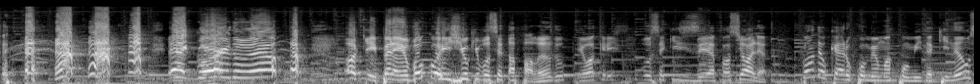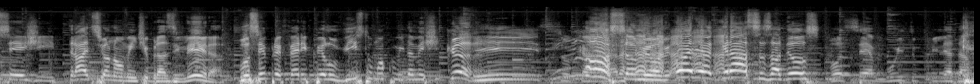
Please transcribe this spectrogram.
É gordo mesmo! ok, pera aí, eu vou corrigir o que você tá falando. Eu acredito que você quis dizer, é falar assim, olha, quando eu quero comer uma comida que não seja tradicionalmente brasileira, você prefere, pelo visto, uma comida mexicana. isso, Nossa, meu amigo, olha, graças a Deus. Você é muito filha da puta.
